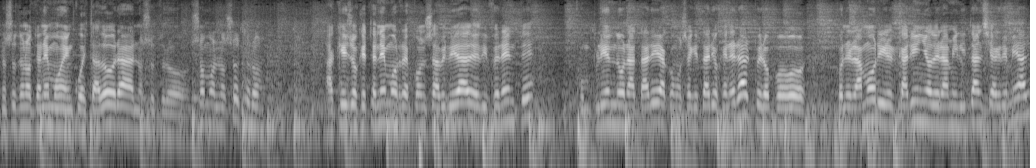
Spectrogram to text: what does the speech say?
nosotros no tenemos encuestadora, nosotros somos nosotros aquellos que tenemos responsabilidades diferentes cumpliendo una tarea como secretario general, pero con el amor y el cariño de la militancia gremial,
